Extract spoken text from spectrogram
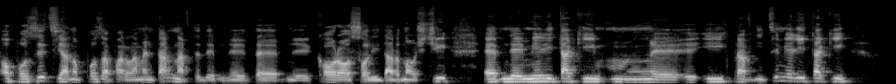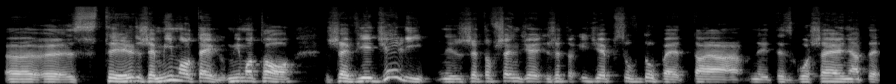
opozycja, no pozaparlamentarna wtedy te koro Solidarności, mieli taki i ich prawnicy mieli taki styl, że mimo tego, mimo to, że wiedzieli, że to wszędzie, że to idzie psów dupę, ta, te zgłoszenia, te,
